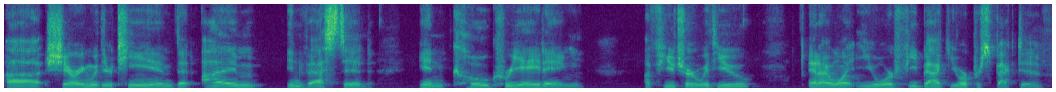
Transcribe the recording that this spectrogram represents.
uh, sharing with your team that I'm invested in co-creating a future with you and I want your feedback, your perspective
